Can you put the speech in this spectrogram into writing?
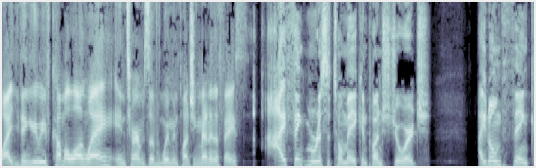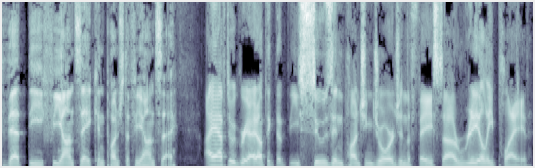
Why? You think we've come a long way in terms of women punching men in the face? I think Marisa Tomei can punch George. I don't think that the fiance can punch the fiance. I have to agree. I don't think that the Susan punching George in the face uh, really played.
